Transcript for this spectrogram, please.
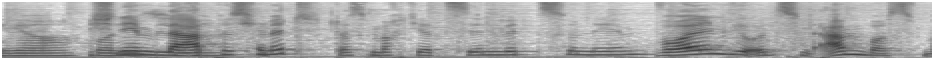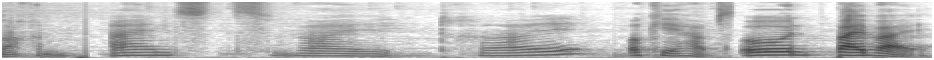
ja. Ich nehme Lapis mit. Das macht jetzt Sinn mitzunehmen. Wollen wir uns einen Amboss machen? Eins, zwei, drei. Okay, hab's. Und bye bye.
